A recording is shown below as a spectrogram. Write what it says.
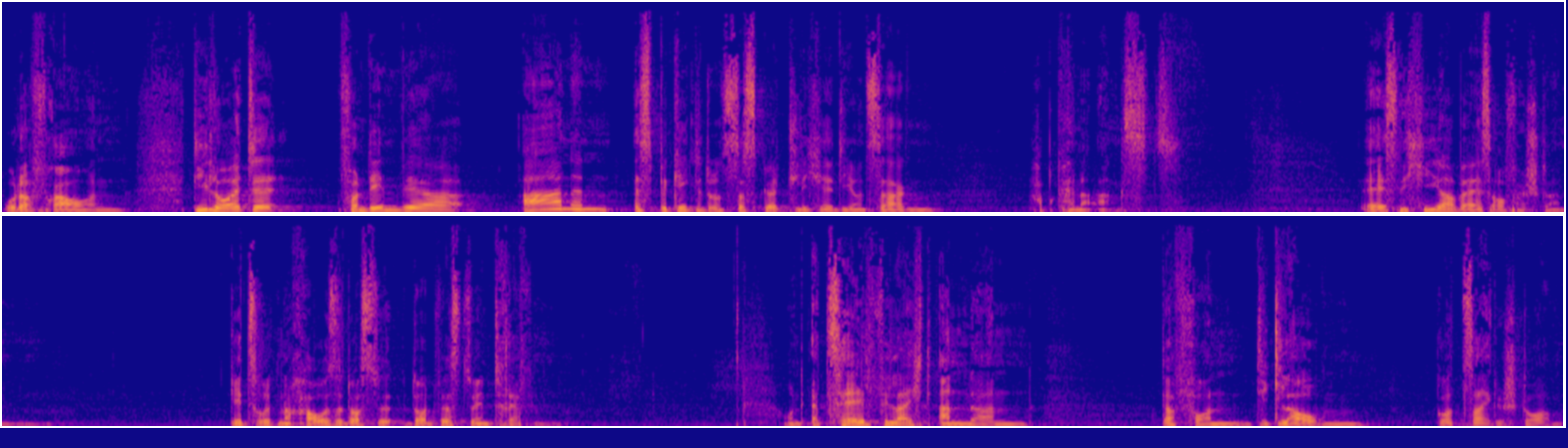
oder Frauen, die Leute, von denen wir ahnen, es begegnet uns das Göttliche, die uns sagen, hab keine Angst. Er ist nicht hier, aber er ist auferstanden. Geh zurück nach Hause, dort wirst du ihn treffen. Und erzähl vielleicht anderen davon, die glauben, Gott sei gestorben.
